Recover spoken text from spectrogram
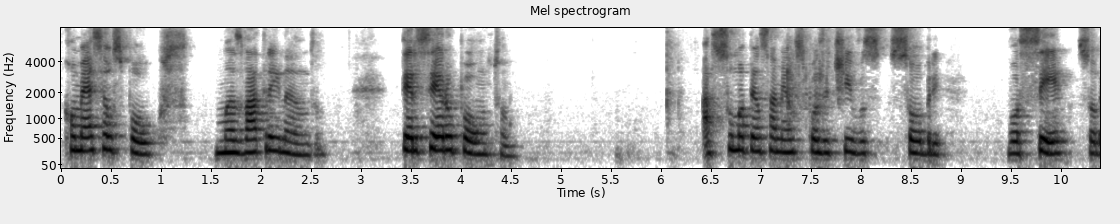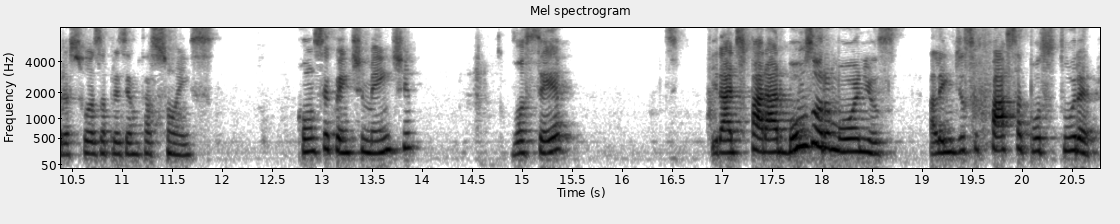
Comece aos poucos, mas vá treinando. Terceiro ponto, assuma pensamentos positivos sobre você sobre as suas apresentações. Consequentemente, você irá disparar bons hormônios. Além disso, faça a postura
